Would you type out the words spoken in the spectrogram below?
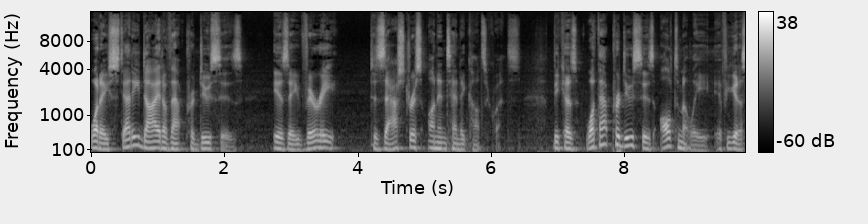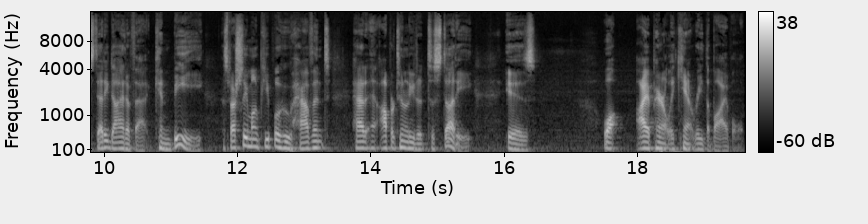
what a steady diet of that produces is a very disastrous unintended consequence. Because what that produces ultimately, if you get a steady diet of that, can be, especially among people who haven't had an opportunity to, to study, is, well, I apparently can't read the Bible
